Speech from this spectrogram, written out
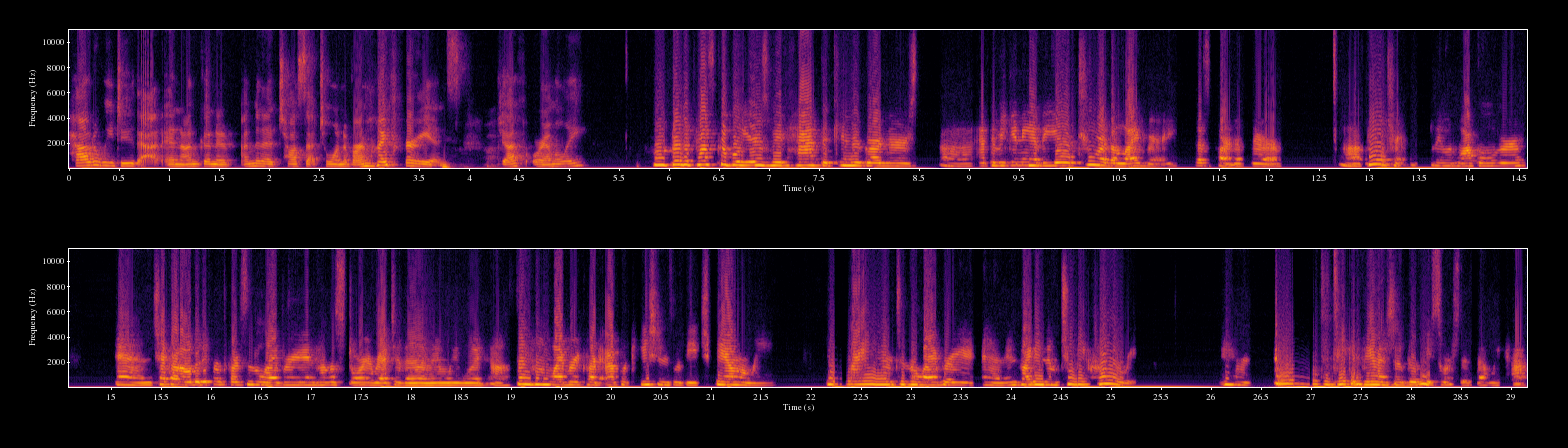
How do we do that? And I'm gonna I'm gonna toss that to one of our librarians, Jeff or Emily. Well, for the past couple years, we've had the kindergartners uh, at the beginning of the year tour the library as part of their uh, field trip. They would walk over and check out all the different parts of the library and have a story read to them. And we would uh, send home library card applications with each family, inviting them to the library and inviting them to become a reader and to take advantage of the resources that we have.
